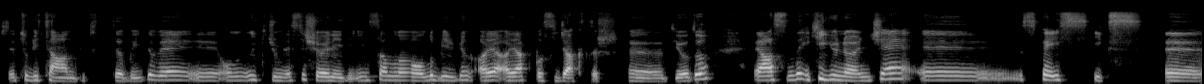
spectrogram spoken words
işte TÜBİTAK'ın bir kitabıydı ve e, onun ilk cümlesi şöyleydi. İnsanoğlu bir gün aya ayak basacaktır e, diyordu. Ve aslında iki gün önce e, SpaceX e,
